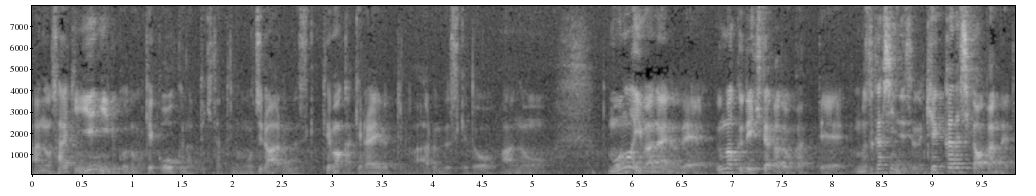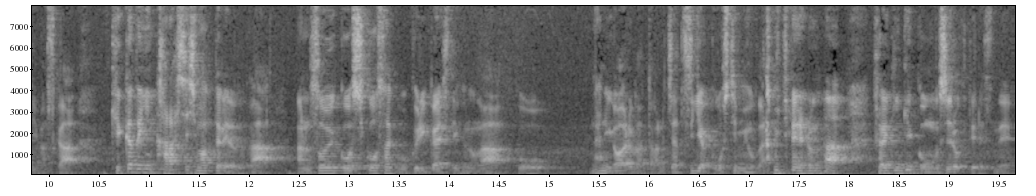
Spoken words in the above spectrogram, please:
あの最近家にいることも結構多くなってきたっていうのももちろんあるんですけど手間かけられるっていうのがあるんですけどあの物を言わないのでうまくできたかどうかって難しいんですよね。結果でしか分かんないと言いますか結果的に枯らしてしまったりだとかあのそういうこう試行錯誤を繰り返していくのがこう何が悪かったかな？じゃあ次はこうしてみようかなみたいなのが 最近結構面白くてですね。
